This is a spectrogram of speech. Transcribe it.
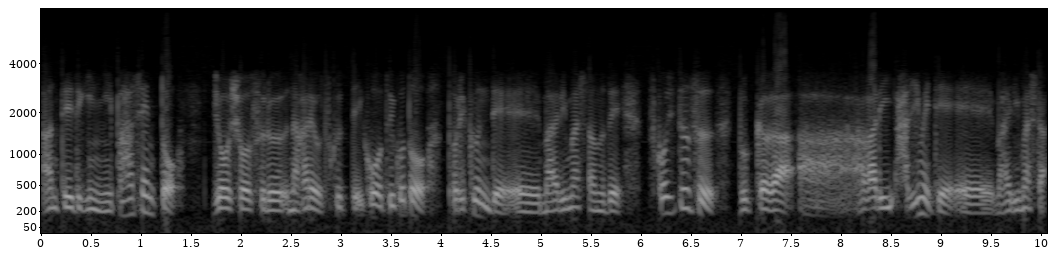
安定的に2%上昇する流れを作っていこうということを取り組んでまいりましたので少しずつ物価が上がり始めてまいりました、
